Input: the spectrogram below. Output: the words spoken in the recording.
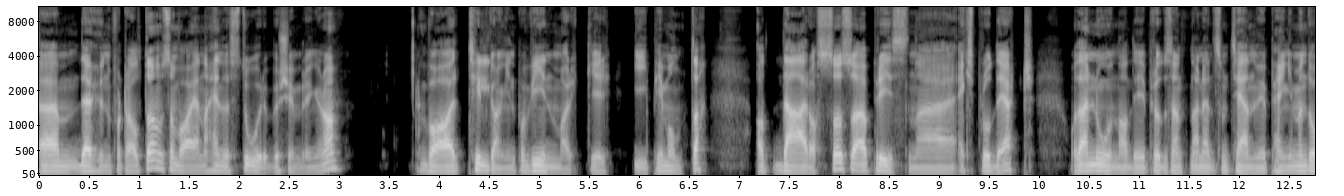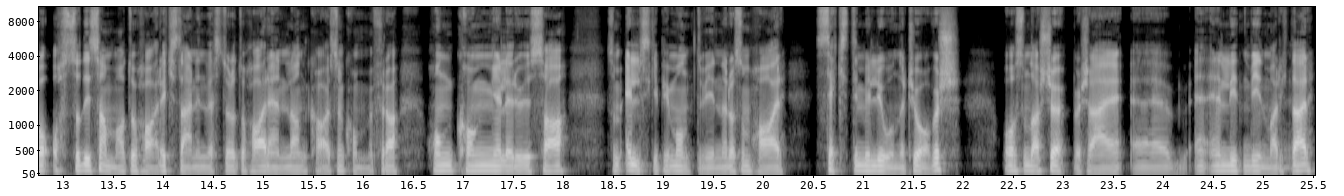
Um, det hun fortalte om, som var en av hennes store bekymringer nå, var tilgangen på vinmarker i Piemonte. At der også så er prisene eksplodert. Og det er noen av de produsentene der nede som tjener mye penger, men du har også de samme at du har eksterne investorer, at du har en eller annen kar som kommer fra Hongkong eller USA, som elsker Piemonte-viner, og som har 60 millioner til overs, og som da kjøper seg eh, en, en liten vinmark der,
